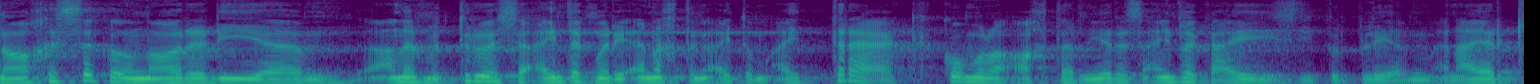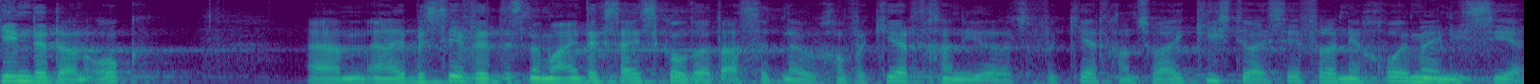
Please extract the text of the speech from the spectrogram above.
Na gesukkel nadat die ehm um, ander matrose eintlik met die inligting uit hom uittrek, kom hulle agter nee, dis eintlik hy is die probleem en hy erken dit dan ook Ehm um, en hy besef dit is nou maar eintlik sy skuld dat as dit nou gaan verkeerd gaan hier dat dit so verkeerd gaan. So hy kies toe, hy sê vir hulle nee, gooi my in die see.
